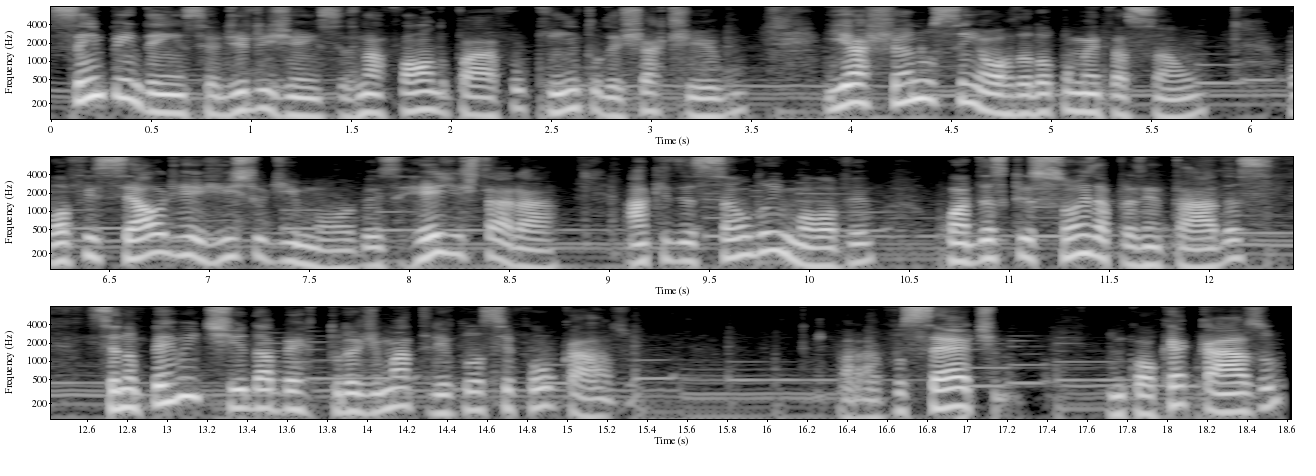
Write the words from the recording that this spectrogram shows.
sem pendência de diligências na forma do parágrafo 5 deste artigo, e achando sem ordem da documentação, o oficial de registro de imóveis registrará a aquisição do imóvel com as descrições apresentadas, sendo permitida a abertura de matrícula se for o caso. Parágrafo 7 em qualquer caso,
